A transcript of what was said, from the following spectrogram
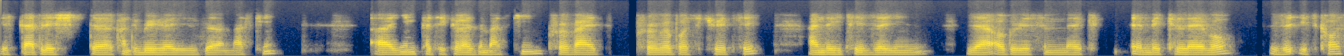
established uh, contributor is uh, in particular, the masking provides provable security, and it is in the algorithmic level. The, its cost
